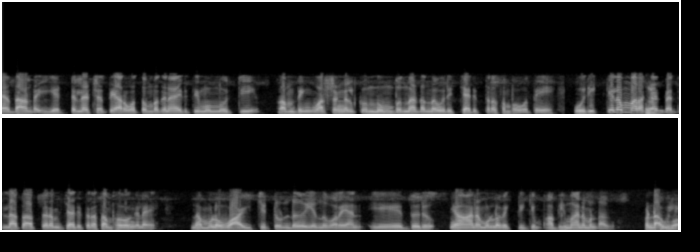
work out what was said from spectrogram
ഏതാണ്ട് എട്ട് ലക്ഷത്തി അറുപത്തി ഒമ്പതിനായിരത്തി മുന്നൂറ്റി സംതിങ് വർഷങ്ങൾക്ക് മുമ്പ് നടന്ന ഒരു ചരിത്ര സംഭവത്തെ ഒരിക്കലും മറക്കാൻ പറ്റില്ലാത്ത അത്തരം ചരിത്ര സംഭവങ്ങളെ നമ്മൾ വായിച്ചിട്ടുണ്ട് എന്ന് പറയാൻ ഏതൊരു ജ്ഞാനമുള്ള വ്യക്തിക്കും അഭിമാനമുണ്ടാകും. ഉണ്ടാവില്ല?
